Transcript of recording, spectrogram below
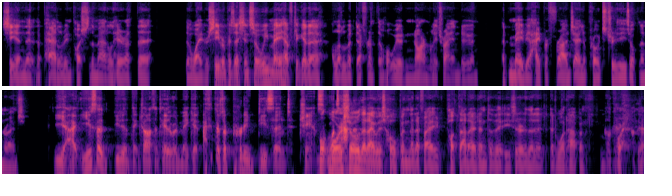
seeing the, the pedal being pushed to the metal here at the the wide receiver position. So we may have to get a, a little bit different than what we would normally try and do. And it may be a hyper fragile approach through these opening rounds. Yeah, you said you didn't think Jonathan Taylor would make it. I think there's a pretty decent chance. More, so that I was hoping that if I put that out into the ether, that it, it would happen. Okay. More, okay. Yeah.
